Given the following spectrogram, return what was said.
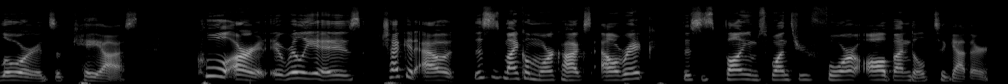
Lords of Chaos. Cool art, it really is. Check it out. This is Michael Moorcock's Elric. This is volumes 1 through 4 all bundled together.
